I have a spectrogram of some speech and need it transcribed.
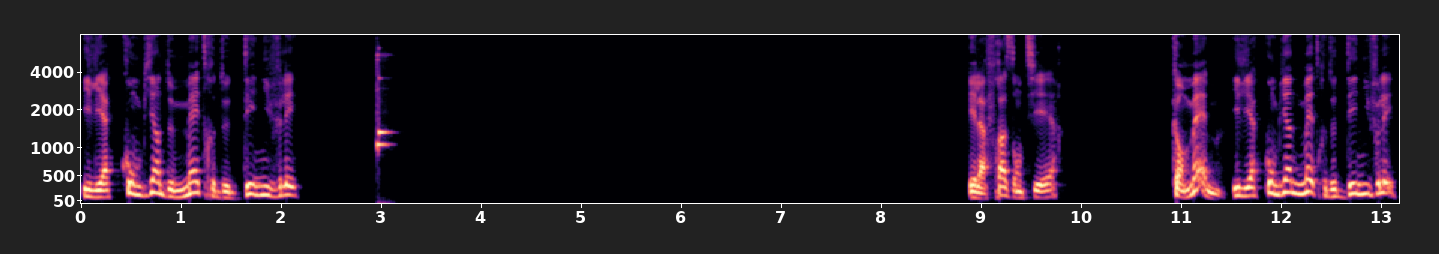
Il y a combien de mètres de dénivelé? Et la phrase entière, quand même, il y a combien de mètres de dénivelé?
